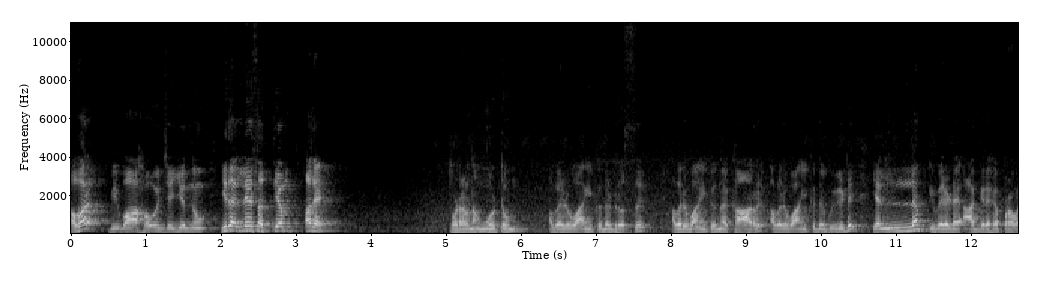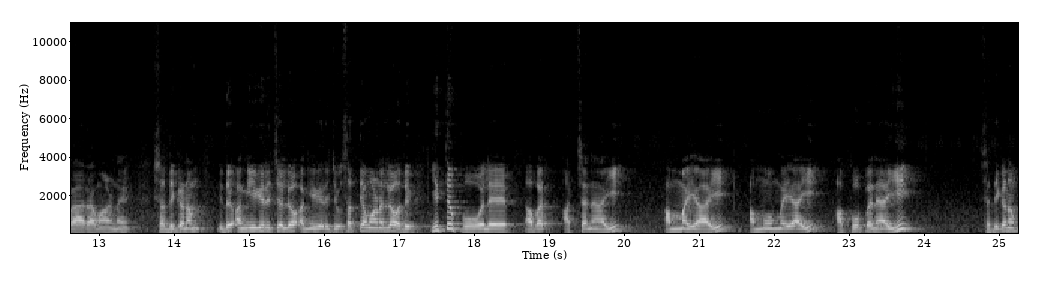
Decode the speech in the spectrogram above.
അവർ വിവാഹവും ചെയ്യുന്നു. ഇതല്ലേ സത്യം? അതെ. തുടർന്ന് അങ്ങോട്ടും അവർ വാങ്ങിക്കുന്ന ഡ്രസ്സ് അവർ വാങ്ങിക്കുന്ന കാറ് അവർ വാങ്ങിക്കുന്ന വീട് എല്ലാം ഇവരുടെ ആഗ്രഹപ്രകാരമാണ്. ശ്രദ്ധിക്കണം ഇത് അംഗീകരിച്ചല്ലോ അംഗീകരിച്ചു. സത്യമാണല്ലോ അത്. ഇതുപോലെ അവർ അച്ഛനായി അമ്മയായി അമ്മൂമ്മയായി അപ്പൂപ്പനായി. ശ്രദ്ധിക്കണം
